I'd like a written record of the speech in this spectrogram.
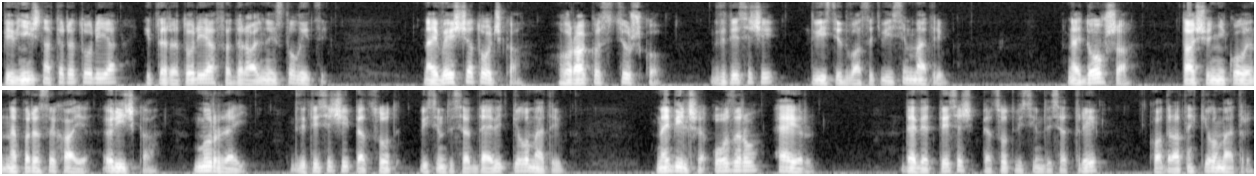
Північна територія і територія Федеральної столиці. Найвища точка Гора Костюшко 2228 метрів. Найдовша та що ніколи не пересихає річка Муррей 2589 км. Найбільше озеро Ейр 9583 квадратних кілометри.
